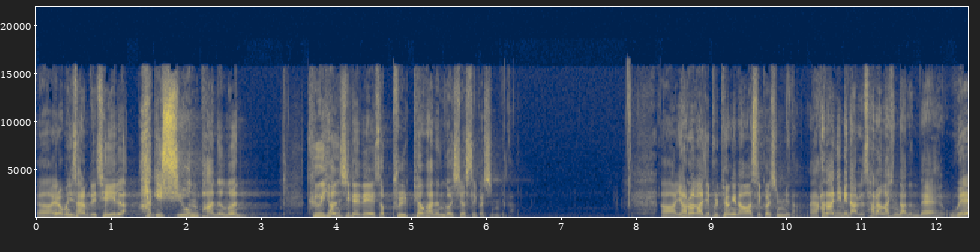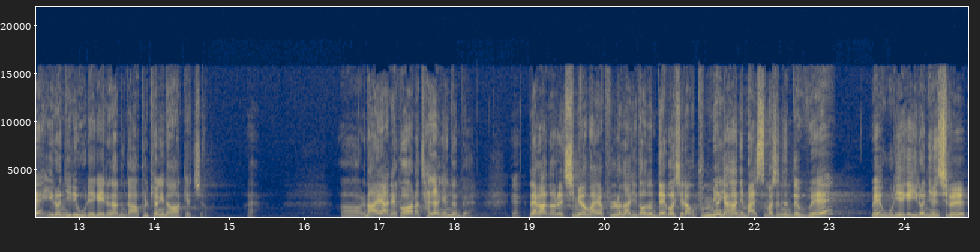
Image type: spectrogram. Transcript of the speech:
어, 여러분 이 사람들이 제일 하기 쉬운 반응은 그 현실에 대해서 불평하는 것이었을 것입니다. 어, 여러 가지 불평이 나왔을 것입니다. 예, 하나님이 나를 사랑하신다는데 왜 이런 일이 우리에게 일어나는가 불평이 나왔겠죠. 예. 어, 나의 안에 거하라 찬양했는데 예, 내가 너를 지명하여 불러나니 너는 내 것이라고 분명히 하나님 말씀하셨는데 왜, 왜 우리에게 이런 현실을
